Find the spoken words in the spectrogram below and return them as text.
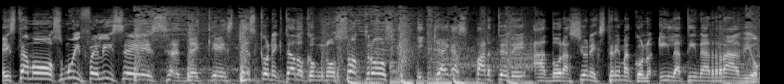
Estamos muy felices de que estés conectado con nosotros y que hagas parte de Adoración Extrema con iLatina Radio,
